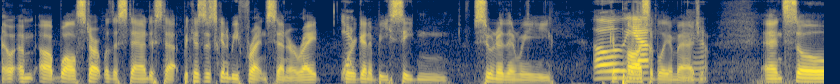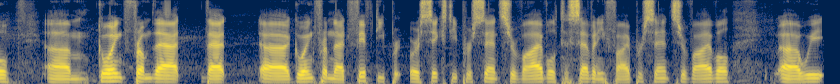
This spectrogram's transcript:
uh, um, uh, well, I'll start with a stand stat because it's going to be front and center, right? Yep. We're going to be seeding sooner than we oh, can possibly yeah. imagine. Yeah. And so um, going from that that uh, going from that 50 or 60 percent survival to 75 percent survival, uh, we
